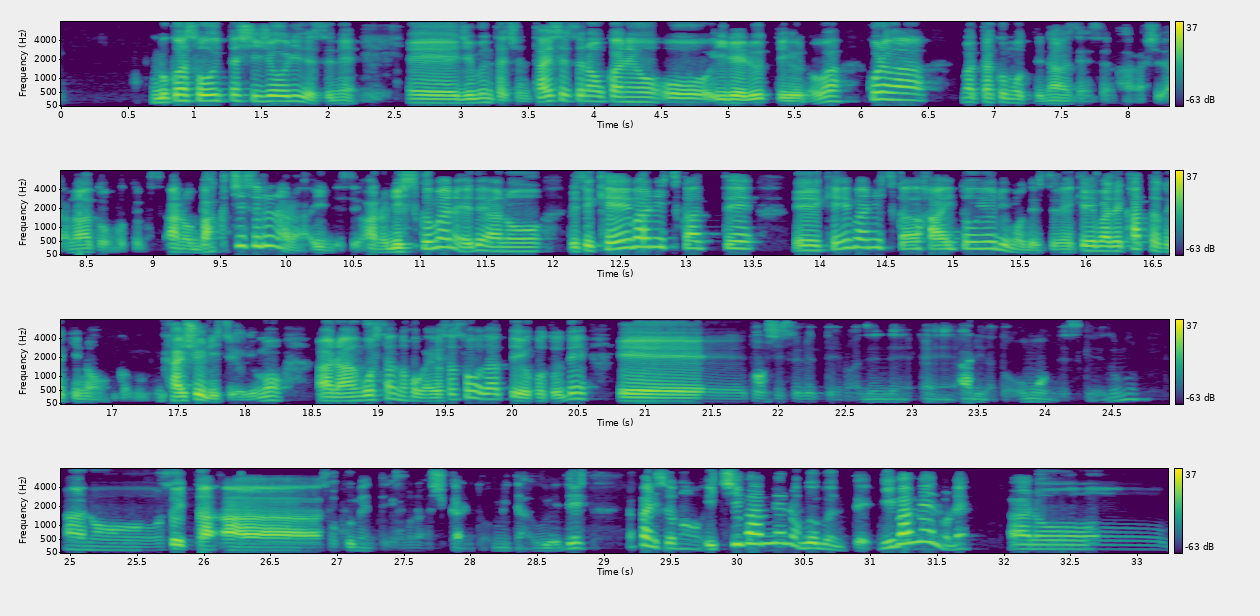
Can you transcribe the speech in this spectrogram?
僕はそういった市場にですね、え自分たちの大切なお金を入れるっていうのは、これは全くもってナンセンスの話だなと思ってます。あの、博打するならいいんですよ。あの、リスクマネーで、あの、別に競馬に使って、えー、競馬に使う配当よりもですね、競馬で勝った時の回収率よりも、あの、暗号資産の方が良さそうだっていうことで、えー、投資するっていうのは全然、えー、ありだと思うんですけれども、あのそういったあ側面っていうものはしっかりと見た上で、やっぱりその1番目の部分って、2番目のね、あの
